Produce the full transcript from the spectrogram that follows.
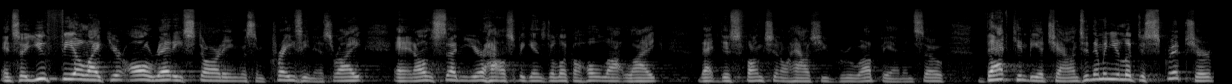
And so you feel like you're already starting with some craziness, right? And all of a sudden your house begins to look a whole lot like that dysfunctional house you grew up in. And so that can be a challenge. And then when you look to scripture,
